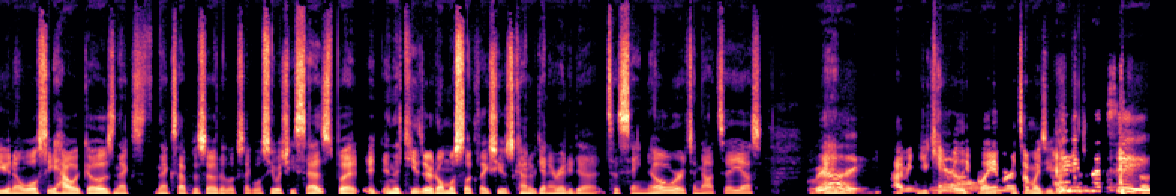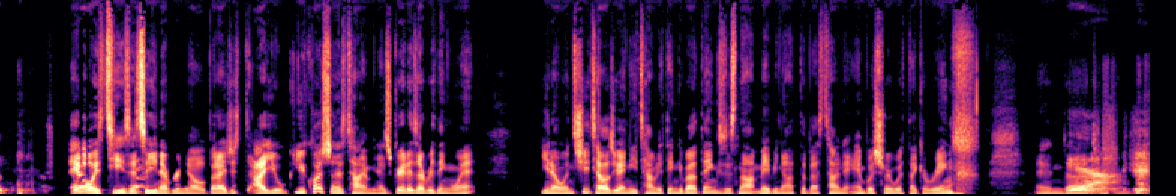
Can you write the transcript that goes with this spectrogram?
you know, we'll see how it goes next next episode. It looks like we'll see what she says. But it, in the teaser, it almost looked like she was kind of getting ready to to say no or to not say yes. And Really? I mean, you can't Yeah. really blame her in some ways. You Yeah, hope you see. they always tease it, so you never know. But I just, I you you question his timing. As great as everything went, you know, when she tells you I need time to think about things, it's not maybe not the best time to ambush her with like a ring. and uh, Yeah.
